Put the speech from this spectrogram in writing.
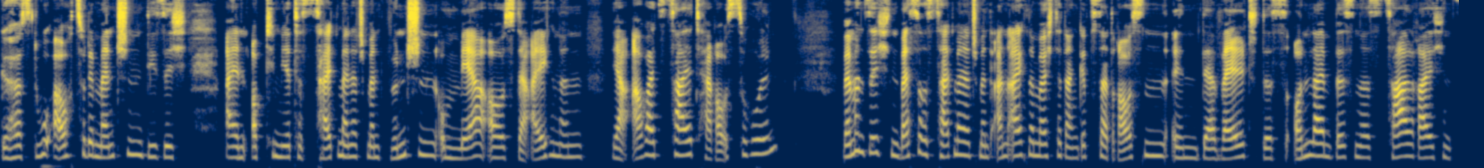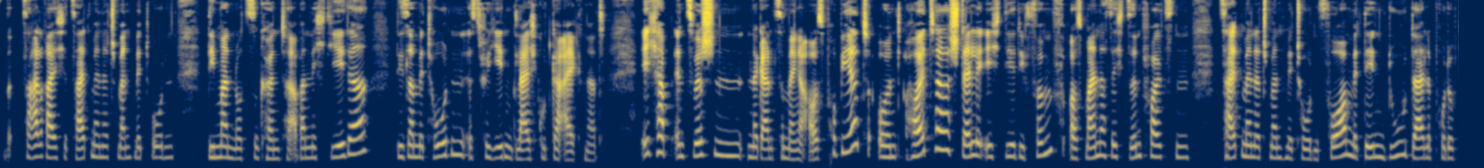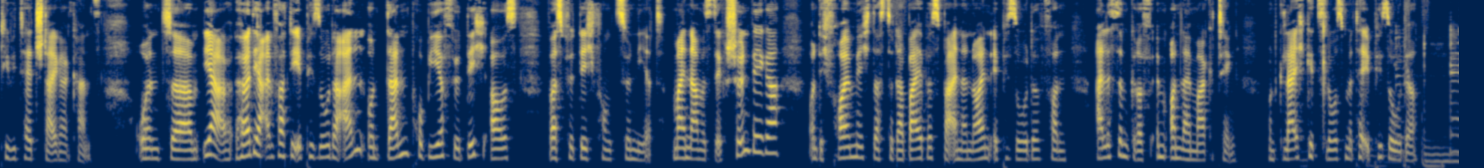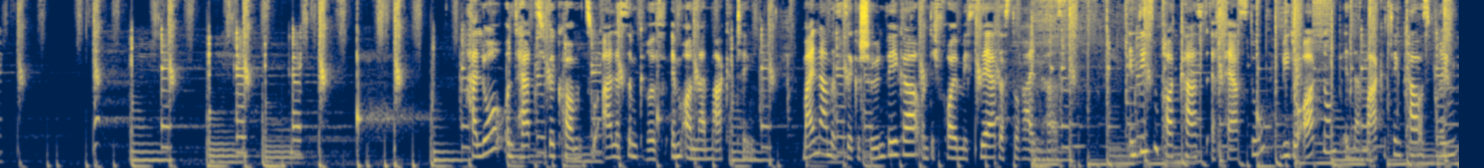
Gehörst du auch zu den Menschen, die sich ein optimiertes Zeitmanagement wünschen, um mehr aus der eigenen ja, Arbeitszeit herauszuholen? Wenn man sich ein besseres Zeitmanagement aneignen möchte, dann gibt's da draußen in der Welt des Online-Business zahlreiche, zahlreiche Zeitmanagement-Methoden, die man nutzen könnte. Aber nicht jede dieser Methoden ist für jeden gleich gut geeignet. Ich habe inzwischen eine ganze Menge ausprobiert und heute stelle ich dir die fünf aus meiner Sicht sinnvollsten Zeitmanagement-Methoden vor, mit denen du deine Produktivität steigern kannst. Und ähm, ja, hör dir einfach die Episode an und dann probier für dich aus, was für dich funktioniert. Mein Name ist Dirk Schönweger und ich freue mich, dass du dabei bist bei einer neuen Episode von Alles im Griff im Online-Marketing. Und gleich geht's los mit der Episode. Hallo und herzlich willkommen zu Alles im Griff im Online-Marketing. Mein Name ist Silke Schönweger und ich freue mich sehr, dass du reinhörst. In diesem Podcast erfährst du, wie du Ordnung in dein Marketing-Chaos bringen,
